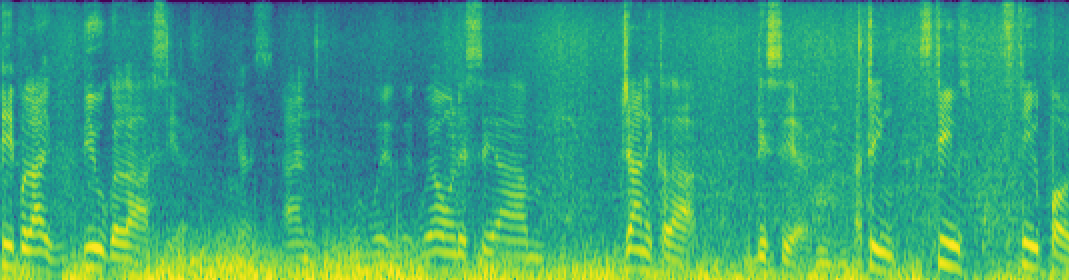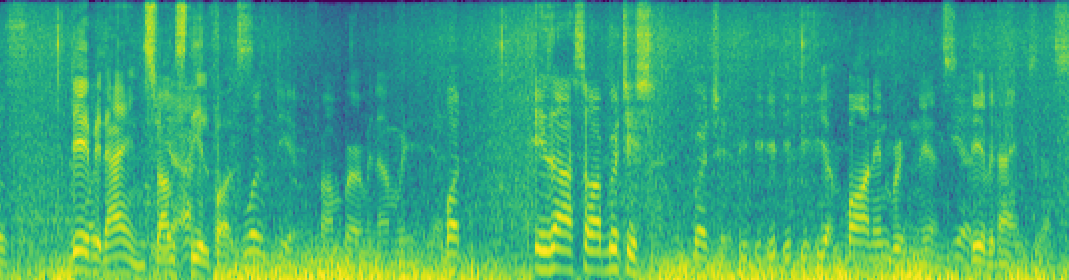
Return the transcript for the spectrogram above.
people like Bugle last year, Yes. and we, we, we only see um, Johnny Clarke this year. I think Steel Steel Pulse David Hinds from yeah, Steel Pulse was there, from Birmingham. yeah. but is also a British yeah, born in Britain, yes. Yes. David Hinds, yes.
